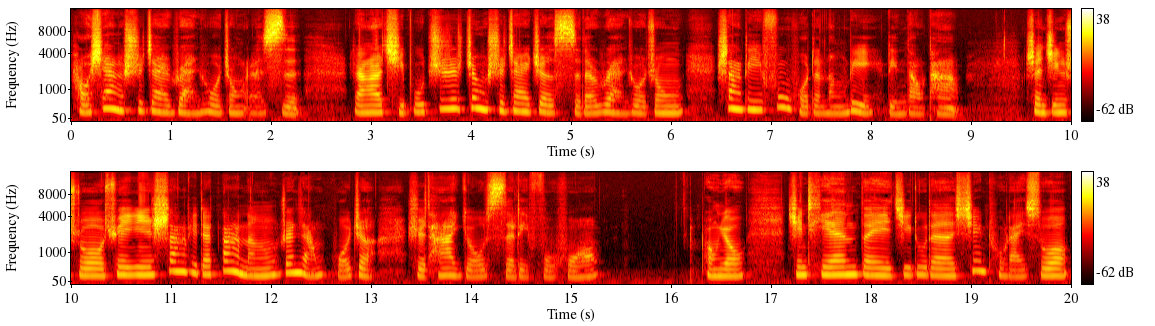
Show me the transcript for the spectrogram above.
好像是在软弱中而死。然而，岂不知正是在这死的软弱中，上帝复活的能力临到他。圣经说，却因上帝的大能仍然活着，使他由死里复活。朋友，今天对基督的信徒来说，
